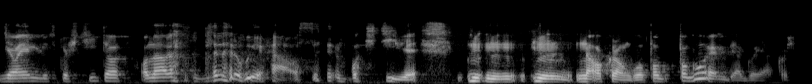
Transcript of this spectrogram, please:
działaniami ludzkości, to ona generuje chaos właściwie na okrągło, pogłębia go jakoś.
